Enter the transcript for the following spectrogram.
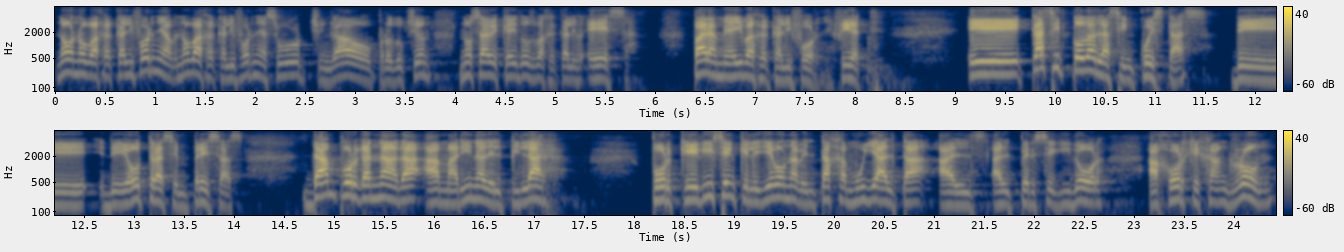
No, no Baja California, no Baja California Sur, chingado, producción, no sabe que hay dos Baja California. Esa. Párame ahí Baja California, fíjate. Eh, casi todas las encuestas de otras empresas dan por ganada a Marina del Pilar porque dicen que le lleva una ventaja muy alta al, perseguidor, a Jorge Hangron,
